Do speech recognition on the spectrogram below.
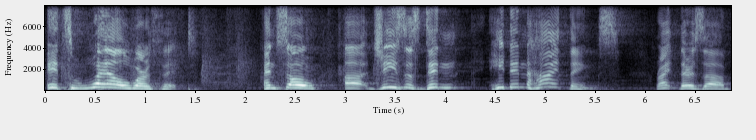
It's well worth it. And so uh, Jesus didn't, he didn't hide things, right? There's a,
